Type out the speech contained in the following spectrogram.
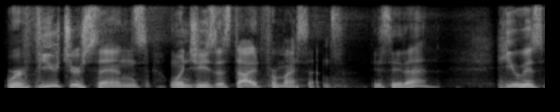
were future sins when Jesus died for my sins. Do you see that? He was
